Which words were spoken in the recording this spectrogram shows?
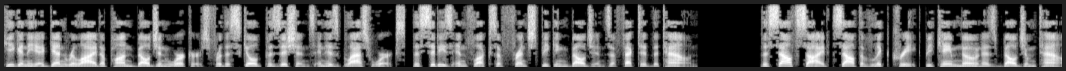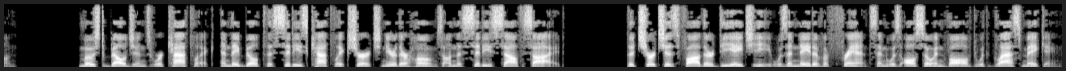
Heagany again relied upon Belgian workers for the skilled positions in his glass works. The city's influx of French-speaking Belgians affected the town. The south side south of Lick Creek became known as Belgium Town. Most Belgians were Catholic, and they built the city's Catholic church near their homes on the city's south side. The church's father Dhe was a native of France and was also involved with glass making.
